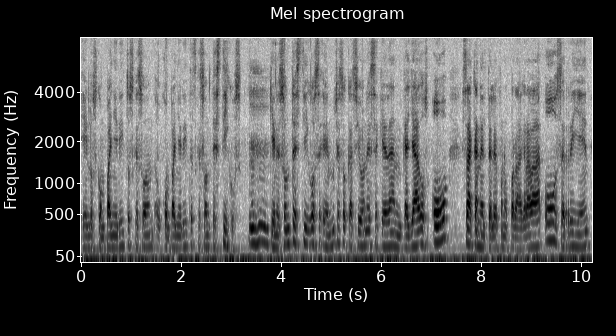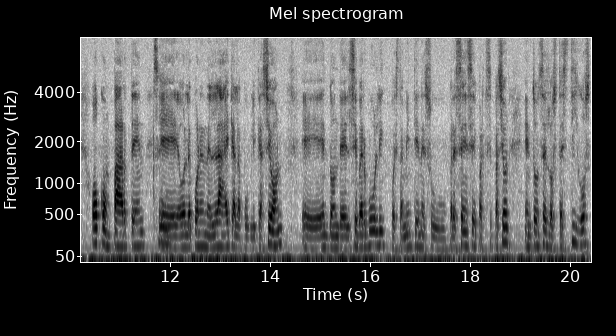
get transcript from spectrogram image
en los compañeritos que son o compañeritas que son testigos. Quienes son testigos en muchas ocasiones se quedan callados o sacan el teléfono para grabar o se ríen o comparten eh, o le ponen el like a la publicación eh, en donde el ciberbullying pues también tiene su presencia y participación. Entonces los testigos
